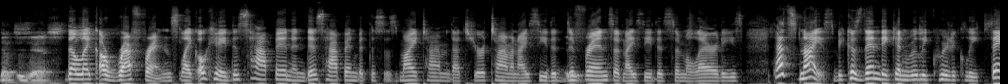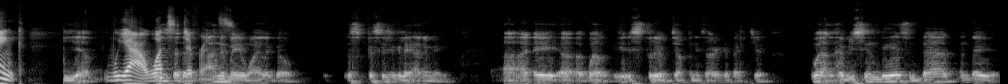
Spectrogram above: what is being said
that zest. the like a reference, like okay, this happened and this happened, but this is my time and that's your time, and I see the difference and I see the similarities. That's nice because then they can really critically think. Well, Yeah, what's the that difference? Anime a while ago, specifically anime. Uh, I uh, well history of Japanese architecture. Well, have you seen this and that? And they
